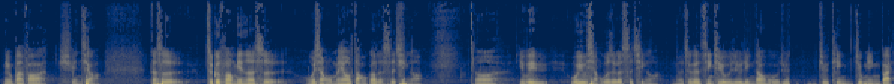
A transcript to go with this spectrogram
没有办法宣教，但是这个方面呢，是我想我们要祷告的事情啊。啊，因为我有想过这个事情啊。那这个星期我就领到，我就。就听就明白，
